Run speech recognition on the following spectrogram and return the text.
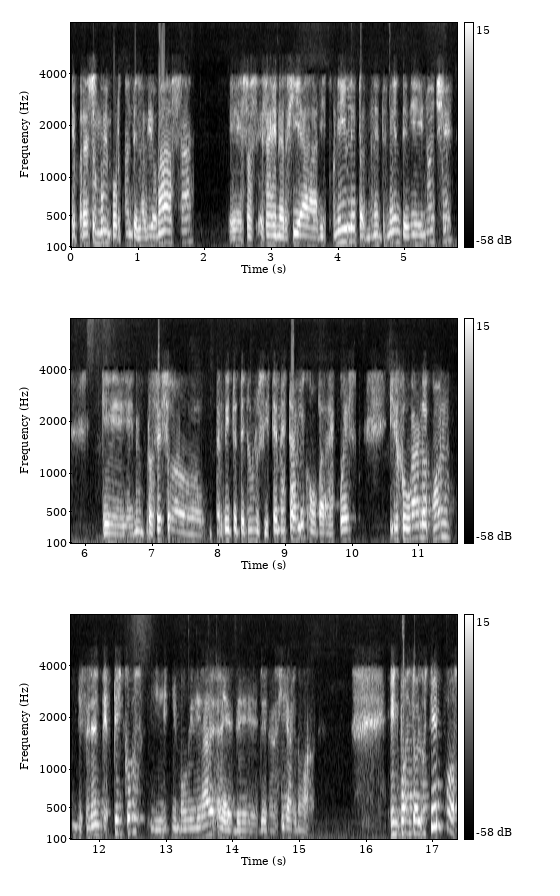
que para eso es muy importante la biomasa, eh, esa energía disponible permanentemente, día y noche, que en un proceso permite tener un sistema estable como para después ir jugando con diferentes picos y, movilidad de energía renovable. En cuanto a los tiempos,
